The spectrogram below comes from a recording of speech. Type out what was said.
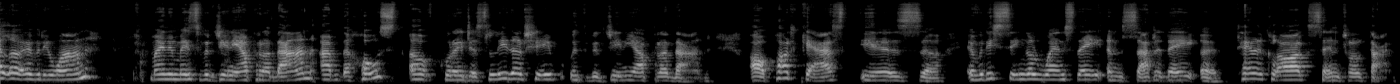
Hello, everyone. My name is Virginia Prodan. I'm the host of Courageous Leadership with Virginia Prodan. Our podcast is uh, every single Wednesday and Saturday at 10 o'clock Central Time.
